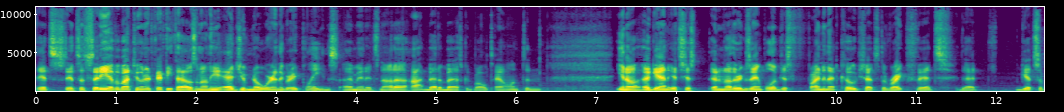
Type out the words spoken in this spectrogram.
it's it's a city of about two hundred fifty thousand on the edge of nowhere in the Great Plains. I mean, it's not a hotbed of basketball talent and. You know, again, it's just another example of just finding that coach that's the right fit, that gets a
